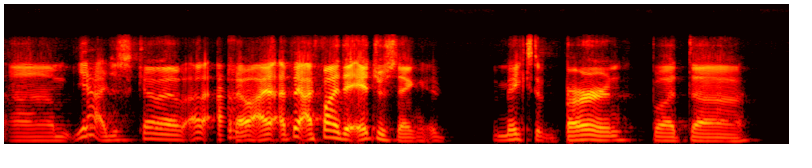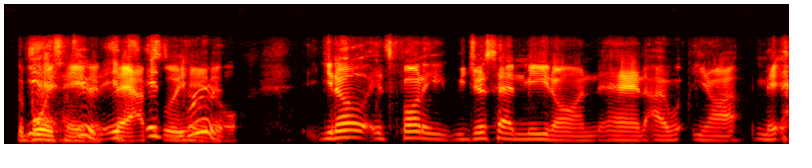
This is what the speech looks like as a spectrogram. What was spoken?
Um, yeah, I just kind of I, I, don't know. I I, th- I find it interesting. It makes it burn, but uh, the boys hate dude, it. They absolutely it's hate it. You know, it's funny. We just had Mead on, and I, you know, I,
